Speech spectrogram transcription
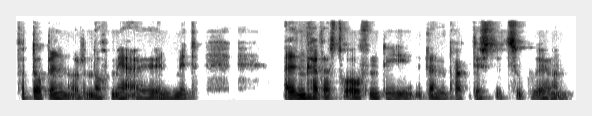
verdoppeln oder noch mehr erhöhen mit allen Katastrophen, die dann praktisch dazugehören.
